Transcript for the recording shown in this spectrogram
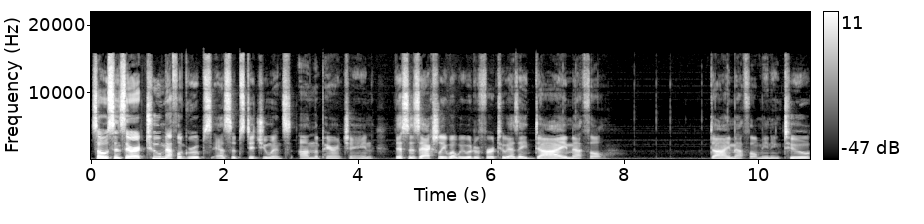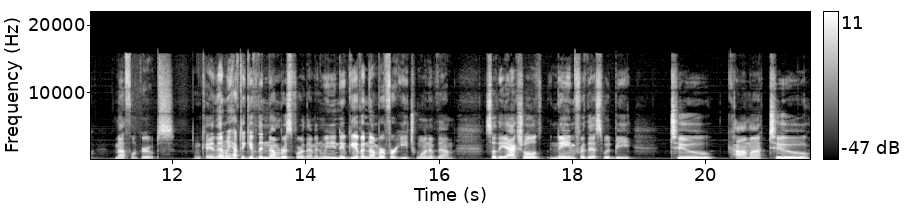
So since there are two methyl groups as substituents on the parent chain, this is actually what we would refer to as a dimethyl. Dimethyl, meaning two methyl groups. Okay, and then we have to give the numbers for them, and we need to give a number for each one of them. So the actual name for this would be 2, comma 2,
